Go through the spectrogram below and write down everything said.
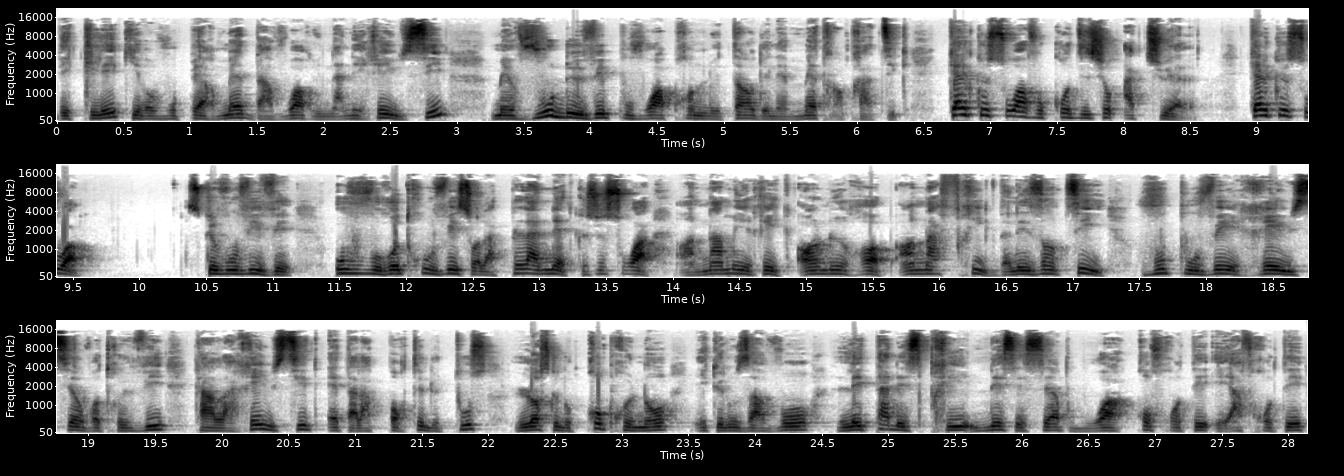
des clés qui vont vous permettre d'avoir une année réussie, mais vous devez pouvoir prendre le temps de les mettre en pratique. Quelles que soient vos conditions actuelles, quel que soit ce que vous vivez, où vous vous retrouvez sur la planète, que ce soit en Amérique, en Europe, en Afrique, dans les Antilles, vous pouvez réussir votre vie car la réussite est à la portée de tous lorsque nous comprenons et que nous avons l'état d'esprit nécessaire pour pouvoir confronter et affronter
